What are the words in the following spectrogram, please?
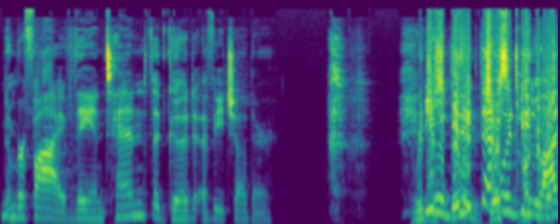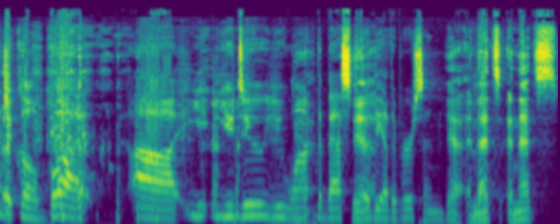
Number five, they intend the good of each other. You just- would think that would be talk about that? logical, but uh, you, you do you want Yeah. the best Yeah. for the other person. Yeah, and that's and that's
